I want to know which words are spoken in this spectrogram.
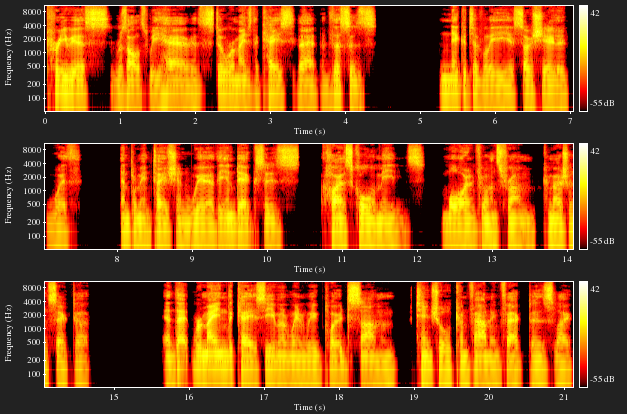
previous results we have, it still remains the case that this is negatively associated with implementation, where the index is higher score means more influence from commercial sector. And that remained the case even when we include some potential confounding factors like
